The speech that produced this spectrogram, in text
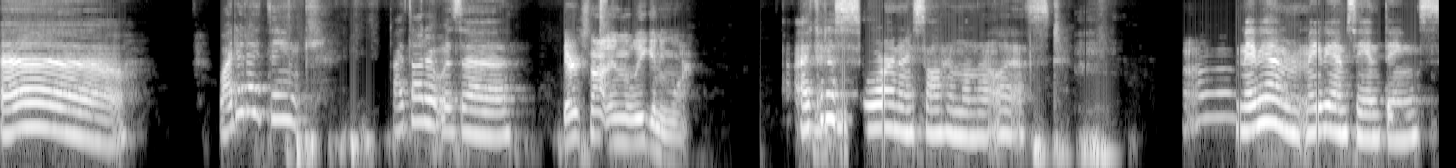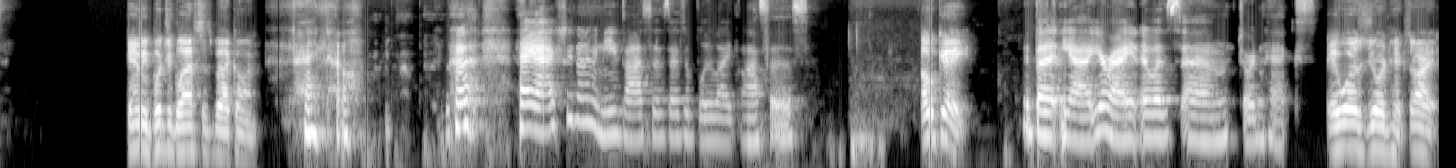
Oh, why did I think? I thought it was uh Derek's not in the league anymore. I could have sworn I saw him on that list. Uh, Maybe I'm maybe I'm seeing things. Cammy, put your glasses back on. I know. hey, I actually don't even need glasses. There's a blue light glasses. Okay, But yeah, you're right. It was um Jordan Hicks. it was Jordan Hicks. All right.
